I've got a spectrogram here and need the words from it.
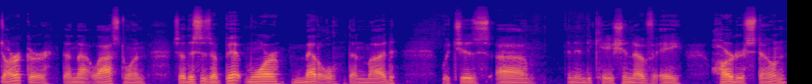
darker than that last one. So this is a bit more metal than mud, which is um, an indication of a harder stone.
